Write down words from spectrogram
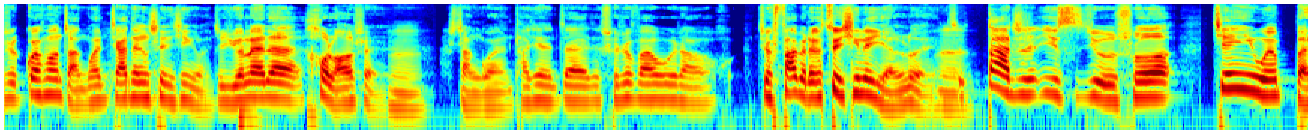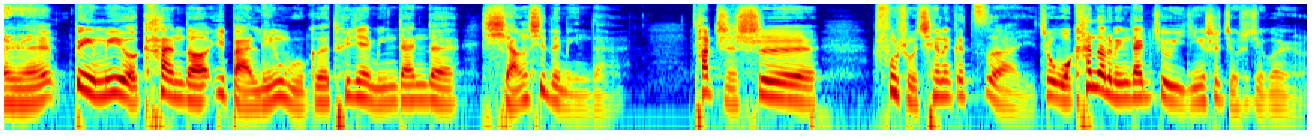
是官方长官加登胜信嘛，就原来的后老省长官，他现在在学术发布会上就发表了个最新的言论，就大致意思就是说，菅义伟本人并没有看到一百零五个推荐名单的详细的名单，他只是。附属签了个字而已，就我看到的名单就已经是九十九个人了。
